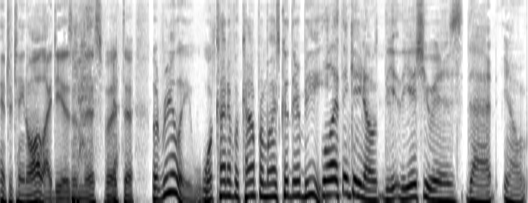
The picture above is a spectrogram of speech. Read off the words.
entertain all ideas in this, but uh, but really, what kind of a compromise could there be? Well, I think you know the the issue is that you know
